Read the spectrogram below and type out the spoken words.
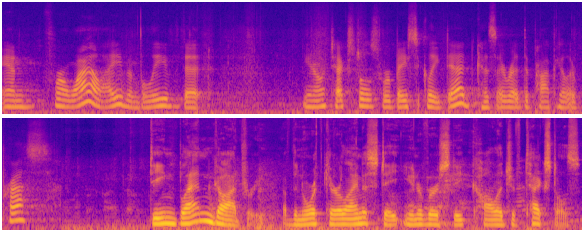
And for a while, I even believed that, you know, textiles were basically dead because I read the popular press. Dean Blanton Godfrey of the North Carolina State University College of Textiles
